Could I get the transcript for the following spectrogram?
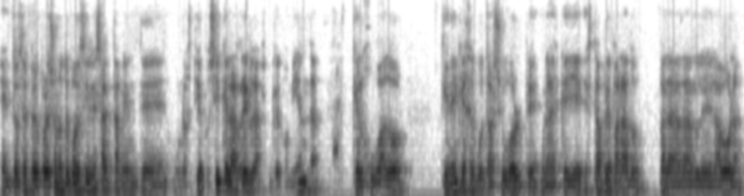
Entonces, pero por eso no te puedo decir exactamente unos tiempos. Sí que las reglas recomiendan que el jugador tiene que ejecutar su golpe una vez que está preparado para darle la bola,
